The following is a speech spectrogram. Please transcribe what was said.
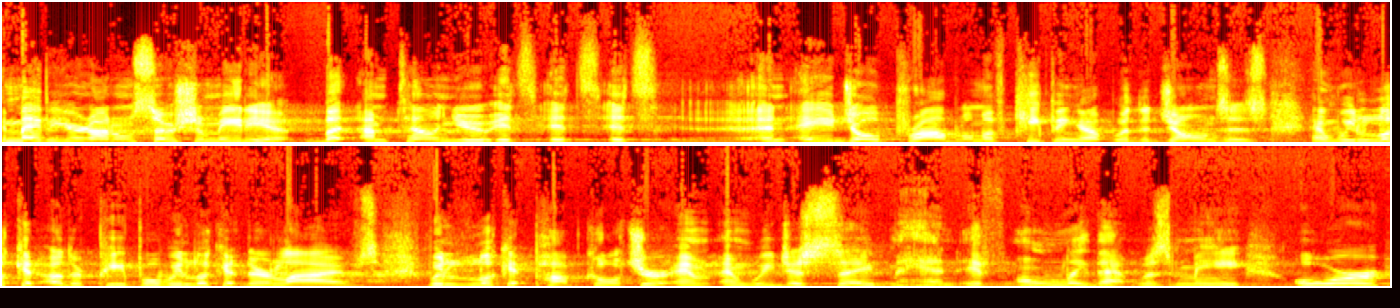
And maybe you're not on social media, but I'm telling you, it's, it's, it's an age old problem of keeping up with the Joneses. And we look at other people, we look at their lives, we look at pop culture, and, and we just say, man, if only that was me. Or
